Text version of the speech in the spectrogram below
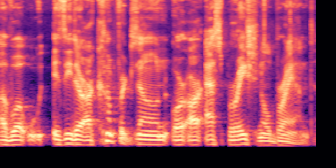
of what is either our comfort zone or our aspirational brand.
